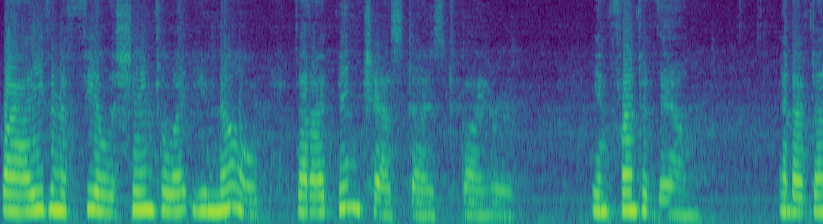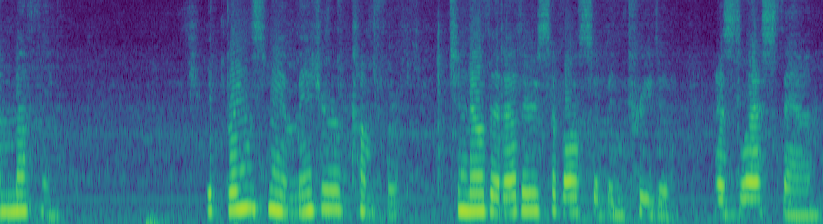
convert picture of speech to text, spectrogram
Why, I even feel ashamed to let you know that I've been chastised by her in front of them, and I've done nothing. It brings me a measure of comfort to know that others have also been treated as less than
